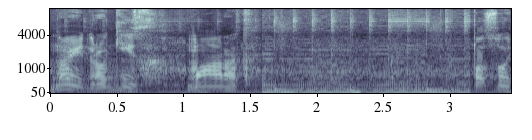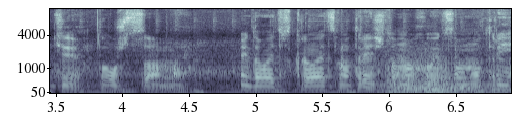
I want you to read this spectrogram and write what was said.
Ну и других марок. По сути, то же самое. И давайте вскрывать, смотреть, что находится внутри.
